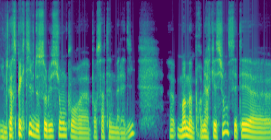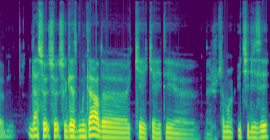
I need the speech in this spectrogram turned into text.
une perspective de solution pour, pour certaines maladies. moi ma première question c'était là, ce, gaz moutarde qui, a été bah, justement utilisé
